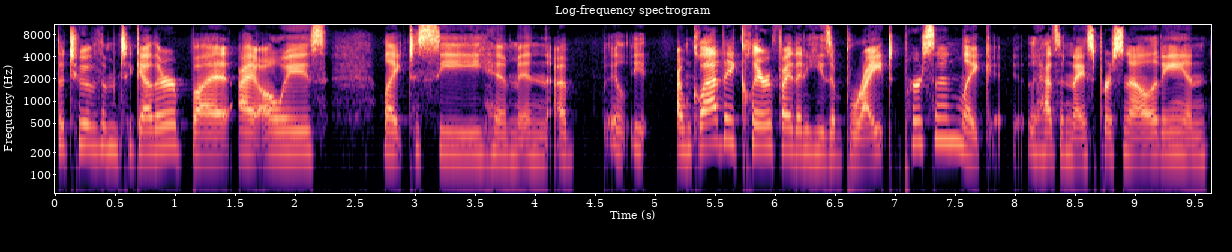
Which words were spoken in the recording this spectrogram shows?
the two of them together, but I always like to see him in a. I'm glad they clarify that he's a bright person, like has a nice personality, and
